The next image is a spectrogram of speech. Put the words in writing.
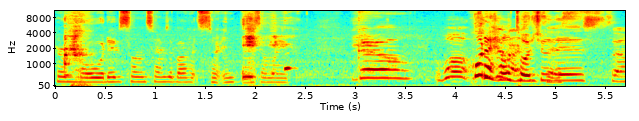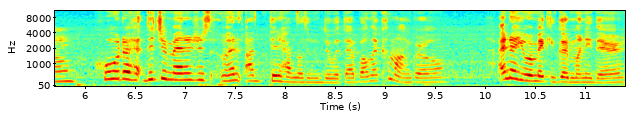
her motives sometimes about certain things. I'm like, girl, Well, Who the hell told you this? So who the he- did your managers? I, mean, I didn't have nothing to do with that, but I'm like, come on, girl. I know you were making good money there.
